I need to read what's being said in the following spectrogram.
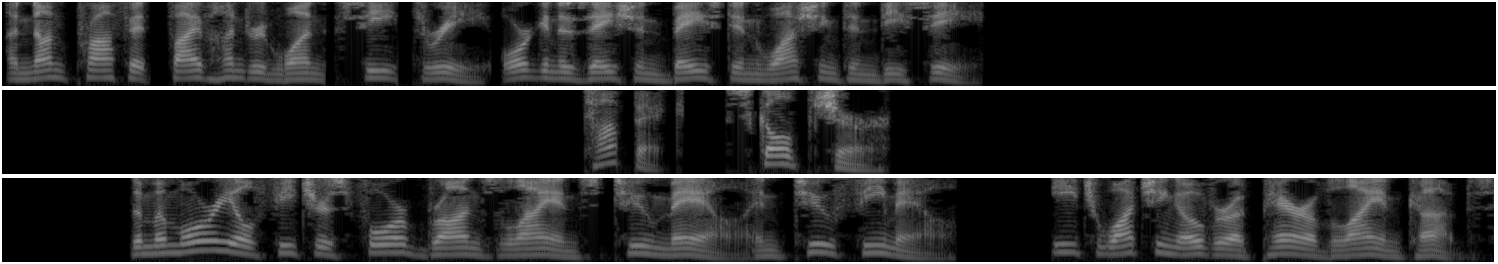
a non-profit, 501 organization based in Washington, D.C. Sculpture The memorial features four bronze lions two male and two female—each watching over a pair of lion cubs.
